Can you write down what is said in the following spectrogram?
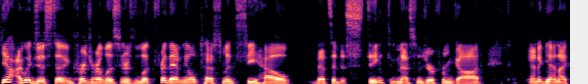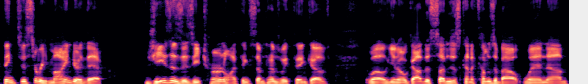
Yeah, I would just uh, encourage our listeners look for that in the Old Testament, see how that's a distinct messenger from God. And again, I think just a reminder that Jesus is eternal. I think sometimes we think of, well, you know, God the Son just kind of comes about when um,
